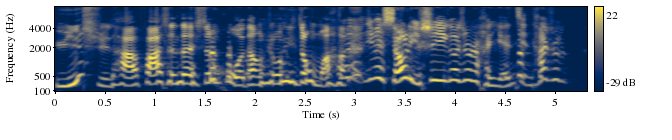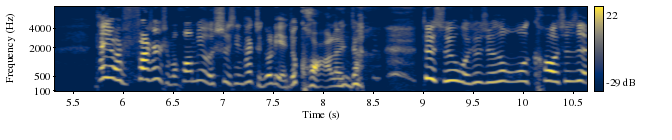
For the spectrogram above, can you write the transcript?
允许它发生在生活当中，你懂吗？因为小李是一个就是很严谨，他是他要是发生什么荒谬的事情，他整个脸就垮了，你知道？对，所以我就觉得我靠，就是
